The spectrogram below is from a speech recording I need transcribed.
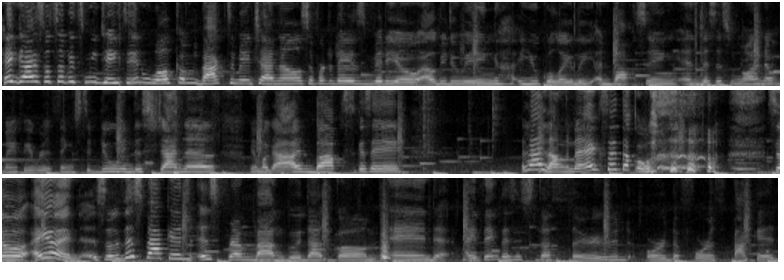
Hey guys, what's up? It's me, JT, and welcome back to my channel. So for today's video, I'll be doing ukulele unboxing, and this is one of my favorite things to do in this channel, yung mag-unbox, kasi wala lang, na-excite ako. so, ayun. So, this package is from Banggood.com and I think this is the third or the fourth package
